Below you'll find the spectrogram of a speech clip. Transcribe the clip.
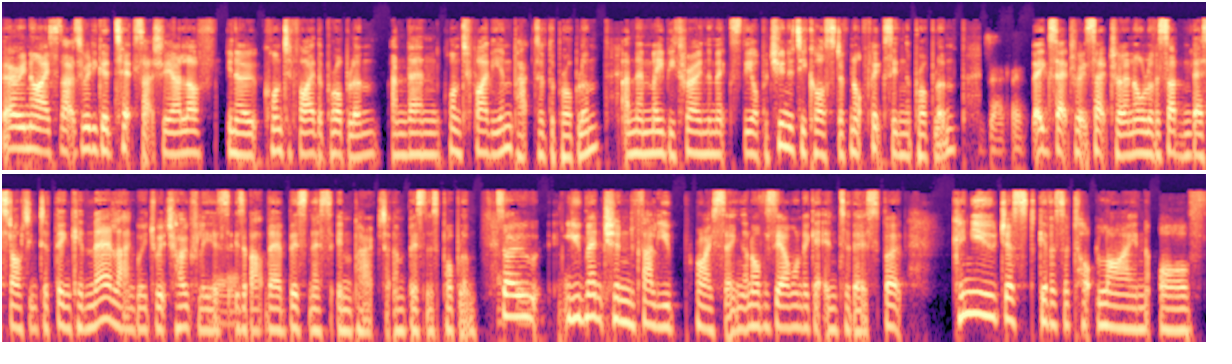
very nice. That's really good tips, actually. I love, you know, quantify the problem and then quantify the impact of the problem and then maybe throw in the mix the opportunity cost of not fixing the problem. Exactly. Et cetera, et cetera. And all of a sudden they're starting to think in their language, which hopefully is, yeah. is about their business impact and business problem. So you mentioned value pricing, and obviously I want to get into this, but can you just give us a top line of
